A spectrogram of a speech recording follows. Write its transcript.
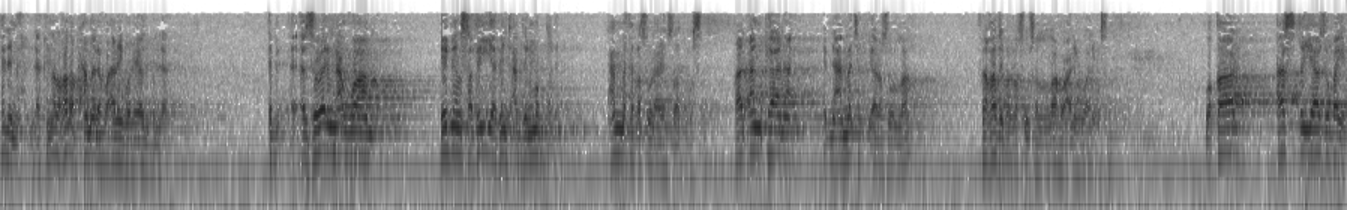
كلمة لكن الغضب حمله عليه والعياذ بالله. الزبير بن عوام ابن صفية بنت عبد المطلب عمة الرسول عليه الصلاة والسلام. قال أن كان ابن عمتك يا رسول الله؟ فغضب الرسول صلى الله عليه وآله وسلم. وقال أسقي يا زبير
